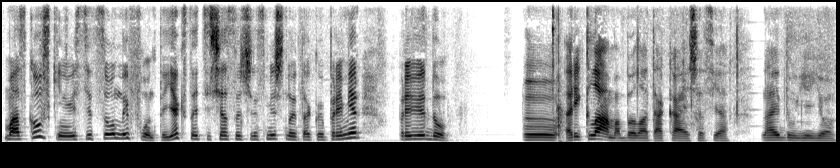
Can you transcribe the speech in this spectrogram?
Московский инвестиционный фонд. И я, кстати, сейчас очень смешной такой пример приведу. Реклама была такая, сейчас я найду ее.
